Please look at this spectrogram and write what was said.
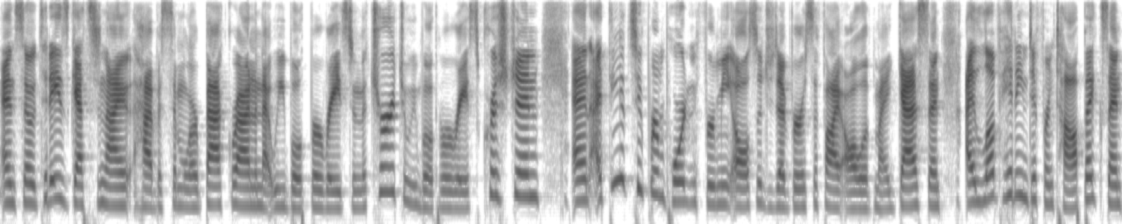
And so today's guest and I have a similar background in that we both were raised in the church and we both were raised Christian. And I think it's super important for me also to diversify diversify all of my guests. And I love hitting different topics. And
